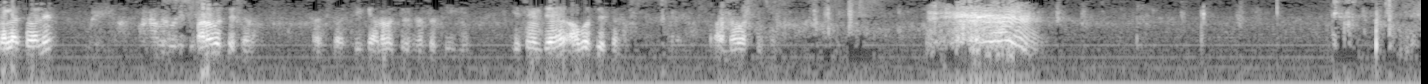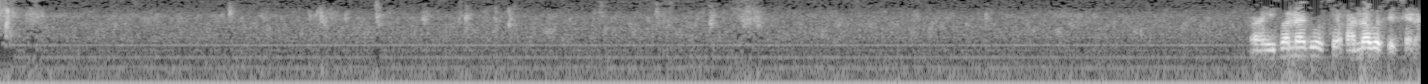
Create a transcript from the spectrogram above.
कलश वाले? अनवशेषण अच्छा ठीक है अनवशेषण तो ठीक है. इसमें जो है अवशेषण अनवशेषण तो अनवशेषण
